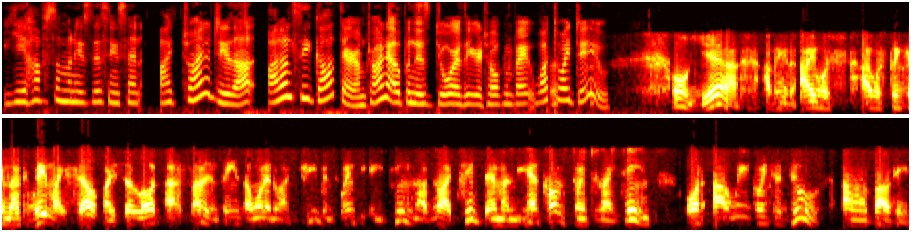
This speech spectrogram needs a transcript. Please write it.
you have someone who's listening saying, I'm trying to do that. I don't see God there. I'm trying to open this door that you're talking about. What do I do? Oh yeah, I mean, I was I was thinking that way myself. I said, Lord, uh, certain things I wanted to achieve in 2018, I've not achieved them, and here comes 2019. What are we going to do uh, about it?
